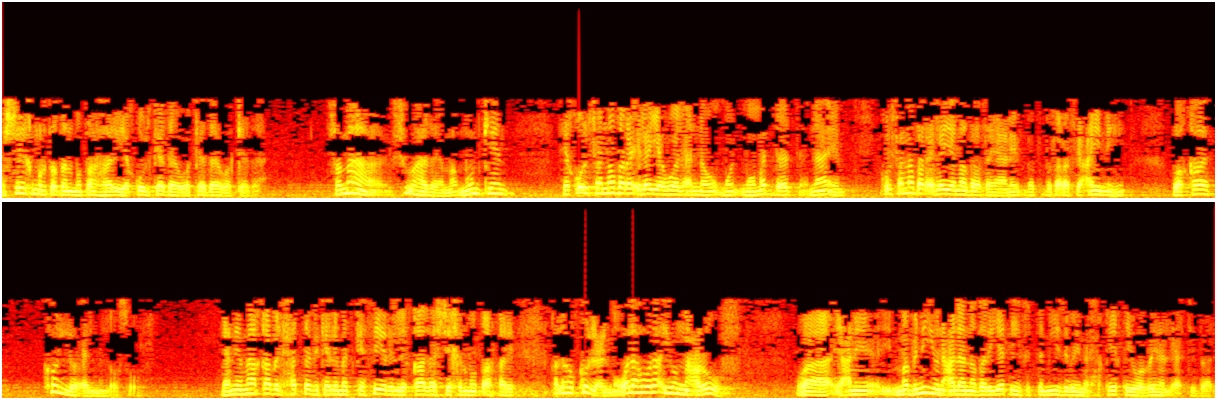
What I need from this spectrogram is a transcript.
الشيخ مرتضى المطهري يقول كذا وكذا وكذا. فما شو هذا؟ ممكن؟ يقول فنظر إلي هو لأنه ممدد نائم. يقول فنظر إلي نظرة يعني بطرف عينه وقال كل علم الأصول. يعني ما قبل حتى بكلمة كثير اللي قال الشيخ المطهري. قال له كل علم وله رأي معروف. ويعني مبني على نظريته في التمييز بين الحقيقي وبين الاعتبار.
